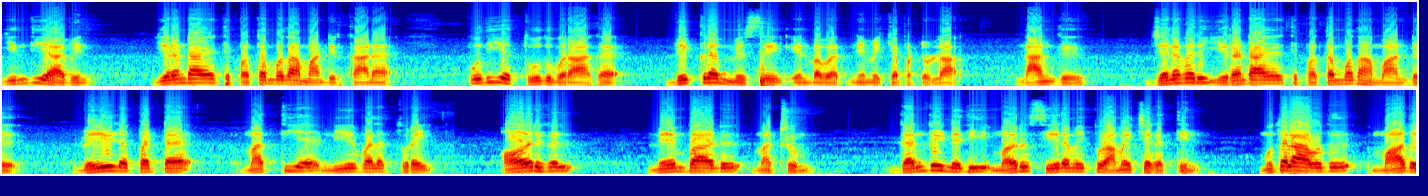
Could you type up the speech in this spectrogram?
இந்தியாவின் இரண்டாயிரத்தி பத்தொன்பதாம் ஆண்டிற்கான புதிய தூதுவராக விக்ரம் மிஸ்ரேல் என்பவர் நியமிக்கப்பட்டுள்ளார். நான்கு ஜனவரி இரண்டாயிரத்தி பத்தொன்பதாம் ஆண்டு வெளியிடப்பட்ட மத்திய நீர்வளத்துறை ஆறுகள் மேம்பாடு மற்றும் கங்கை நதி மறுசீரமைப்பு அமைச்சகத்தின் முதலாவது மாத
